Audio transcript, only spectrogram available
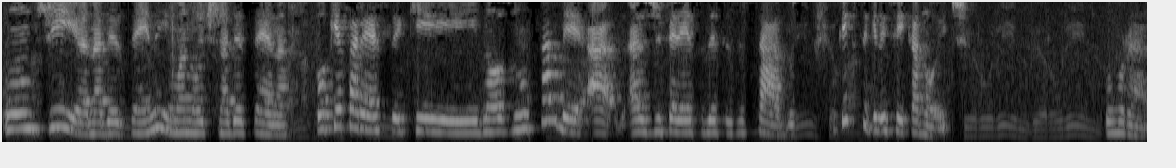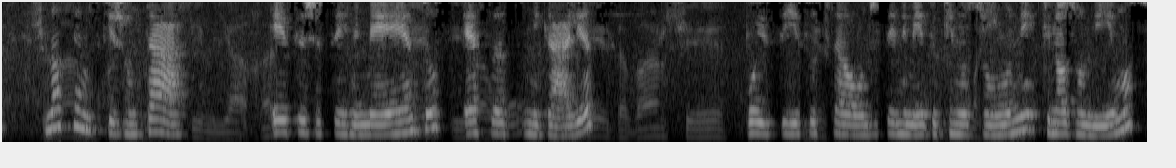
um dia na dezena e uma noite na dezena? Porque parece que nós não sabemos as diferenças desses estados. O que, que significa a noite? O Rav. Nós temos que juntar esses discernimentos, essas migalhas, pois isso são discernimento que nos une, que nós unimos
